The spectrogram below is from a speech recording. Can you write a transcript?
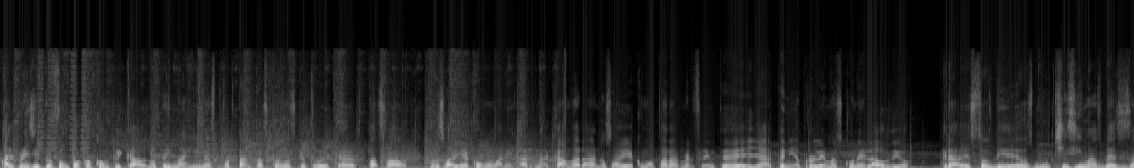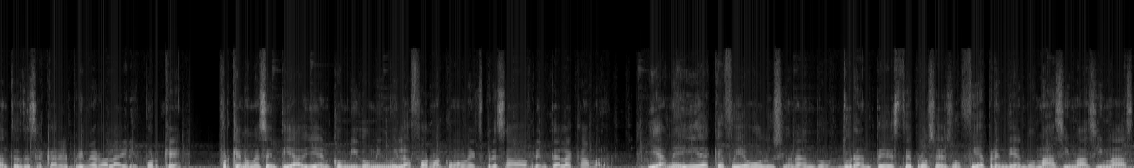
Al principio fue un poco complicado, no te imaginas por tantas cosas que tuve que haber pasado. No sabía cómo manejar una cámara, no sabía cómo pararme al frente de ella, tenía problemas con el audio, Grabé estos videos muchísimas veces antes de sacar el primero al aire. ¿Por qué? Porque no me sentía bien conmigo mismo y la forma como me expresaba frente a la cámara. Y a medida que fui evolucionando durante este proceso, fui aprendiendo más y más y más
